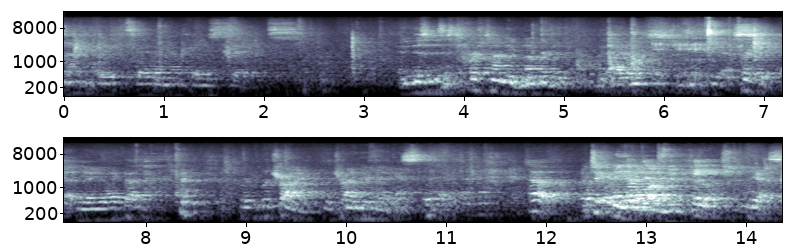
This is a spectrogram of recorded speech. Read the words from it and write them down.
Nine, eight, seven, okay, six. And this, is this the first time you've numbered the items? Yes. Appreciate that. Yeah, you like that? We're, we're trying, we're trying new things. Oh. It took me a little while to Yes.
